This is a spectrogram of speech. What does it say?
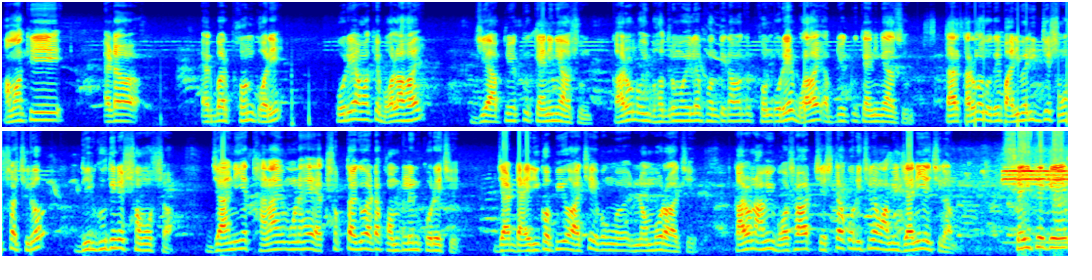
আমাকে একটা একবার ফোন করে করে আমাকে বলা হয় যে আপনি একটু ক্যানিংয়ে আসুন। কারণ ওই ভদ্রমহিলার ফোন থেকে আমাকে ফোন করে বলা হয় আপনি একটু ক্যানিংয়ে আসুন। তার কারণ ওদের পারিবারিক যে সমস্যা ছিল, দীর্ঘদিনের সমস্যা, যা নিয়ে থানায় মনে হয় এক সপ্তাহ আগেও একটা কমপ্লেন করেছে। যার ডায়েরি কপিও আছে এবং নম্বরও আছে। কারণ আমি বসার চেষ্টা করেছিলাম, আমি জানিয়েছিলাম। সেই থেকে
